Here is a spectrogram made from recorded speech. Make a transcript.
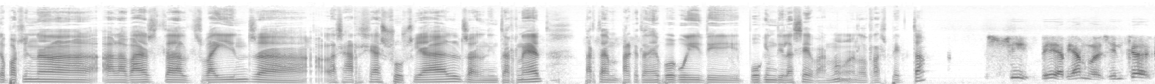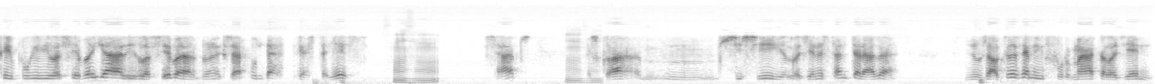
Que posin a, a l'abast dels veïns a, a les xarxes socials, a l'internet, per tant, perquè també pugui dir, puguin dir la seva, no?, en el respecte. Sí, bé, aviam, la gent que, que hi pugui dir la seva ja ha dit la seva, però que s'ha apuntat a aquests tallers, Uh -huh. saps? Uh -huh. Esclar, mm, sí, sí, la gent està enterada. Nosaltres hem informat a la gent,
